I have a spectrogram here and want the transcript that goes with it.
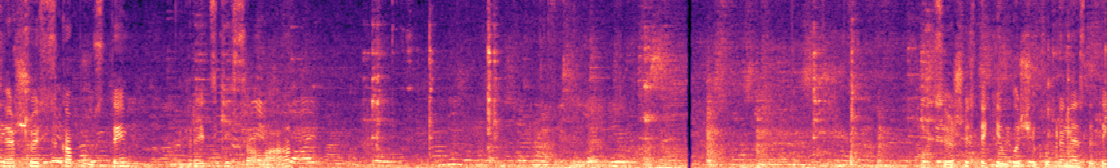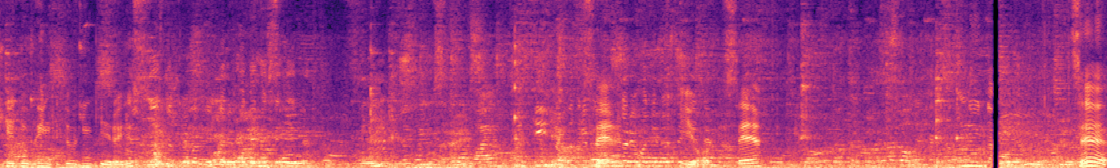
Це щось з капусти, грецький салат. Оце щось таке в горщику принесли, такий довгенький-довгенький рис. І оце, і оце. Це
